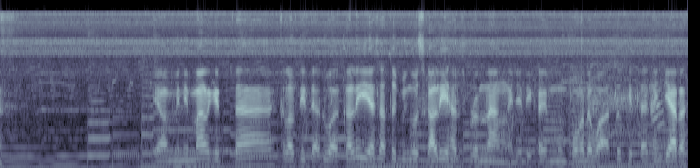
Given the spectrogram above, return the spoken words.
ya. Ya minimal kita kalau tidak dua kali ya satu minggu sekali harus berenang. Jadi kalau mumpung ada waktu kita ngejar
